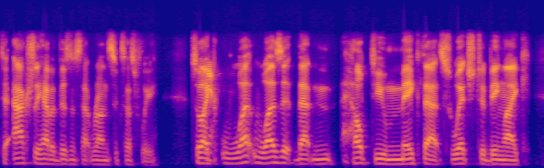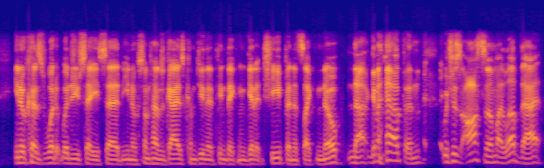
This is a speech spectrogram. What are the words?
to actually have a business that runs successfully. So like yeah. what was it that helped you make that switch to being like you know because what, what did you say? You said you know sometimes guys come to you and they think they can get it cheap and it's like nope not gonna happen which is awesome. I love that.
